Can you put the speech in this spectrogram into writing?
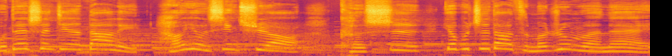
我对圣经的道理好有兴趣哦，可是又不知道怎么入门哎。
